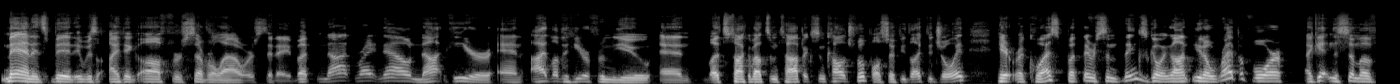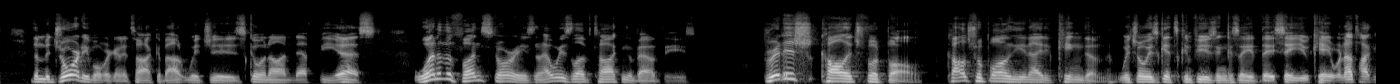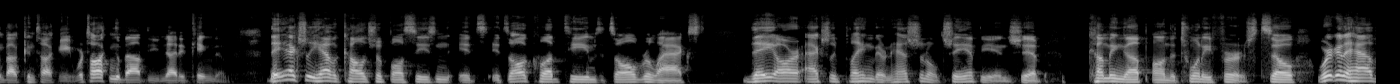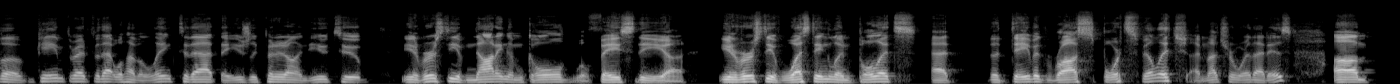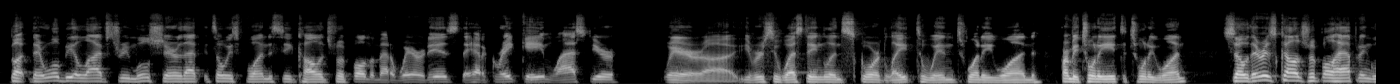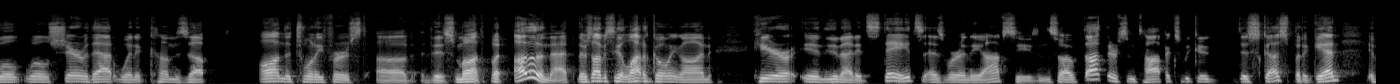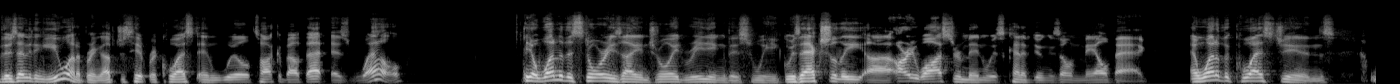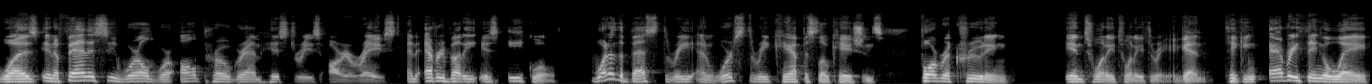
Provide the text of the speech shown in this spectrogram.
man, it's been it was I think off for several hours today, but not right now, not here. And I'd love to hear from you. And let's talk about some topics in college football. So if you'd like to join, hit request. But there's some things going on, you know, right before I get into some of the majority of what we're going to talk about, which is going on in FBS. One of the fun stories, and I always love talking about these British college football college football in the United Kingdom, which always gets confusing because they, they say UK. We're not talking about Kentucky. We're talking about the United Kingdom. They actually have a college football season. It's it's all club teams. It's all relaxed. They are actually playing their national championship coming up on the 21st. So we're going to have a game thread for that. We'll have a link to that. They usually put it on YouTube. The University of Nottingham Gold will face the uh, University of West England Bullets at the David Ross Sports Village. I'm not sure where that is, um, but there will be a live stream. We'll share that. It's always fun to see college football, no matter where it is. They had a great game last year where uh, University of West England scored late to win 21, pardon me, 28 to 21. So there is college football happening. We'll we'll share that when it comes up on the 21st of this month. But other than that, there's obviously a lot of going on here in the United States as we're in the off season. So I thought there's some topics we could discuss. But again, if there's anything you want to bring up, just hit request and we'll talk about that as well. You know, one of the stories I enjoyed reading this week was actually uh, Ari Wasserman was kind of doing his own mailbag. And one of the questions was in a fantasy world where all program histories are erased and everybody is equal, what are the best three and worst three campus locations for recruiting in 2023? Again, taking everything away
